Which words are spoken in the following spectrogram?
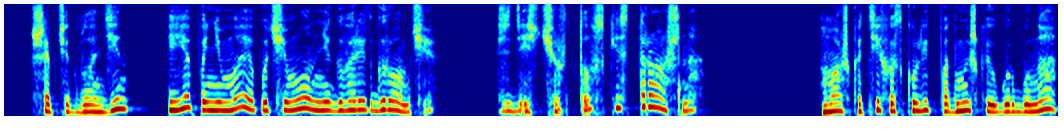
— шепчет блондин, и я понимаю, почему он не говорит громче. «Здесь чертовски страшно». Машка тихо скулит под мышкой у горбуна,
